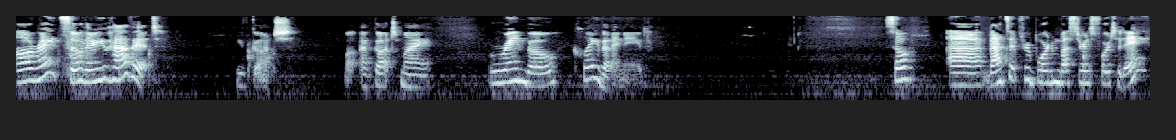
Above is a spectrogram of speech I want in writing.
All right, so there you have it. You've got, well, I've got my rainbow clay that I made. So uh, that's it for Boredom Busters for today.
